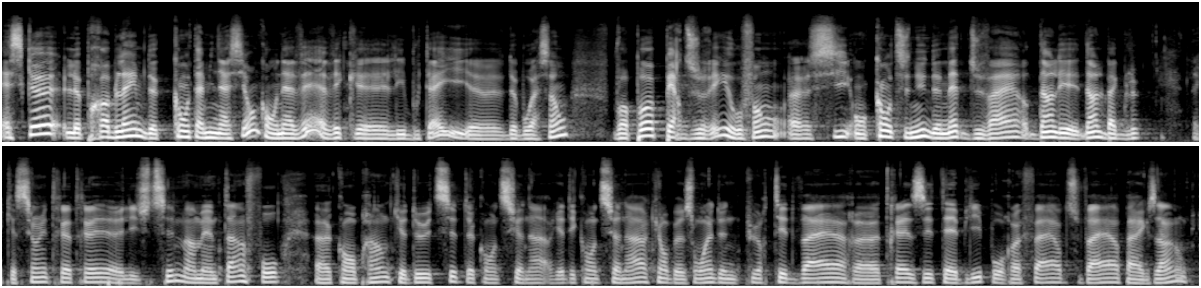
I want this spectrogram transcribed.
Est-ce que le problème de contamination qu'on avait avec euh, les bouteilles euh, de boisson va pas perdurer, au fond, euh, si on continue de mettre du verre dans, les, dans le bac bleu? La question est très, très euh, légitime, en même temps, il faut euh, comprendre qu'il y a deux types de conditionneurs. Il y a des conditionneurs qui ont besoin d'une pureté de verre euh, très établie pour refaire du verre, par exemple.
